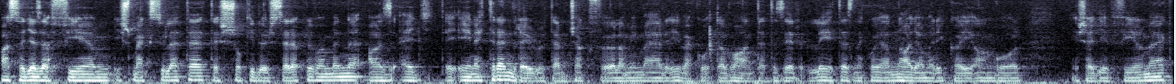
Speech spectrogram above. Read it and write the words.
az, hogy ez a film is megszületett, és sok idős szereplő van benne, az egy, én egy trendre ültem csak föl, ami már évek óta van. Tehát azért léteznek olyan nagy amerikai, angol és egyéb filmek,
